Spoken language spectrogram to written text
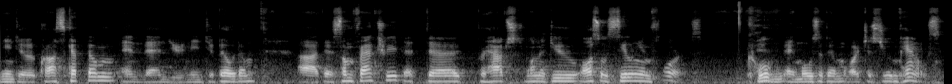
need to cross cut them, and then you need to build them. Uh, there's some factory that uh, perhaps want to do also ceiling and floors. Cool. And, and, most of them are just doing panels.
